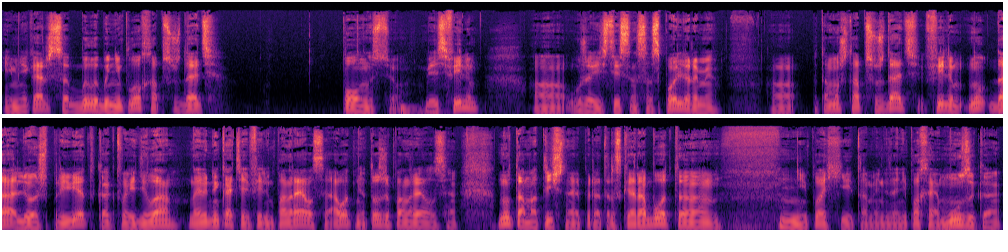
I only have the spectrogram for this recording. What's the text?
И мне кажется, было бы неплохо обсуждать полностью весь фильм, а, уже, естественно, со спойлерами, а, потому что обсуждать фильм, ну да, Леш, привет, как твои дела? Наверняка тебе фильм понравился, а вот мне тоже понравился. Ну, там отличная операторская работа, неплохие, там, я не знаю, неплохая музыка,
